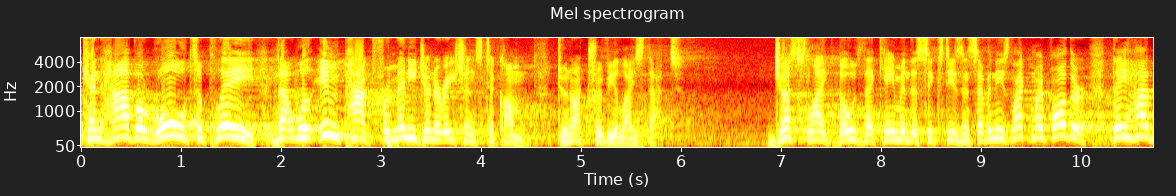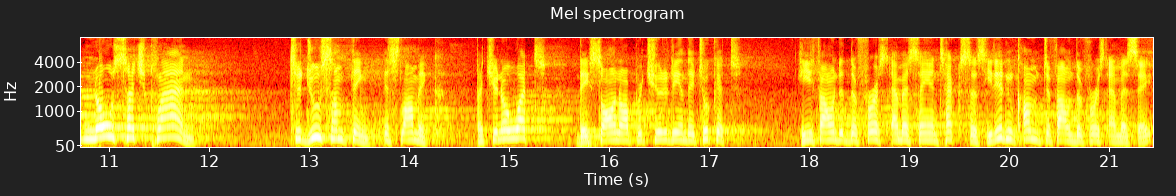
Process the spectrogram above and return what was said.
can have a role to play that will impact for many generations to come. Do not trivialize that. Just like those that came in the 60s and 70s, like my father, they had no such plan to do something Islamic. But you know what? They saw an opportunity and they took it. He founded the first MSA in Texas. He didn't come to found the first MSA.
